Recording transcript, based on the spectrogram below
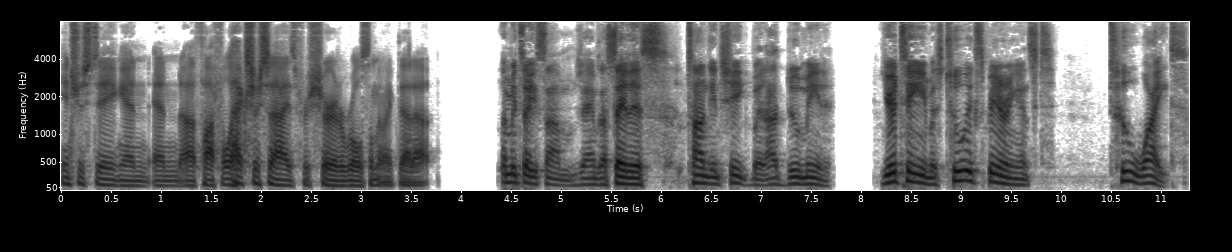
interesting and and uh, thoughtful exercise for sure to roll something like that out. Let me tell you something, James. I say this tongue in cheek, but I do mean it. Your team is too experienced, too white,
